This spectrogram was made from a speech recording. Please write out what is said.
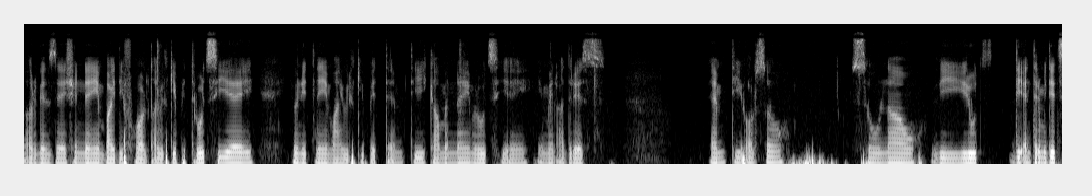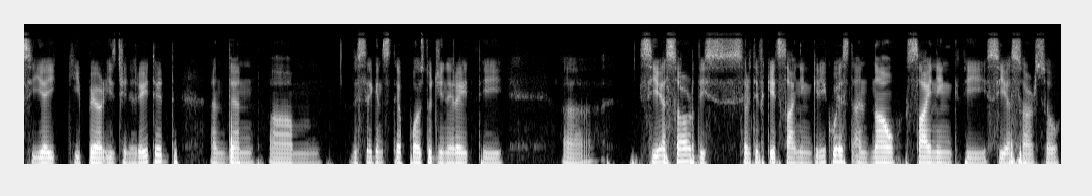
Organization name by default I will keep it root CA unit name I will keep it empty. Common name root CA email address empty also. So now the root the intermediate CA key pair is generated. And then um, the second step was to generate the uh, CSR this certificate signing request and now signing the CSR so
